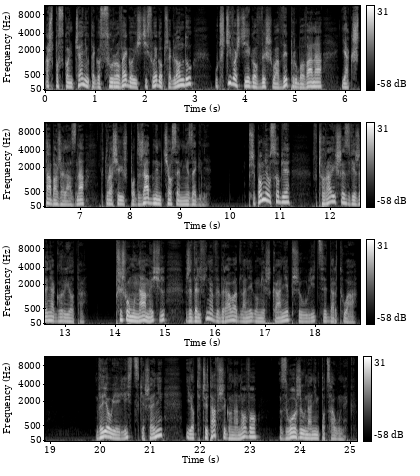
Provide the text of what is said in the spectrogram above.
Aż po skończeniu tego surowego i ścisłego przeglądu uczciwość jego wyszła wypróbowana jak sztaba żelazna, która się już pod żadnym ciosem nie zegnie. Przypomniał sobie, wczorajsze zwierzenia Goriota. Przyszło mu na myśl, że Delfina wybrała dla niego mieszkanie przy ulicy D'Artois. Wyjął jej list z kieszeni i odczytawszy go na nowo, złożył na nim pocałunek.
